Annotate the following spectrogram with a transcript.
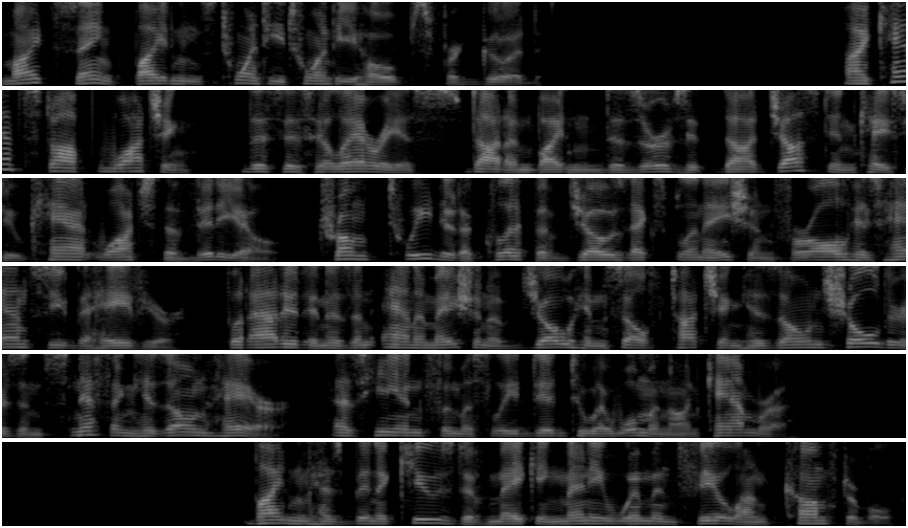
might sink Biden's 2020 hopes for good. I can't stop watching, this is hilarious. And Biden deserves it. Just in case you can't watch the video, Trump tweeted a clip of Joe's explanation for all his handsy behavior, but added in as an animation of Joe himself touching his own shoulders and sniffing his own hair, as he infamously did to a woman on camera. Biden has been accused of making many women feel uncomfortable,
